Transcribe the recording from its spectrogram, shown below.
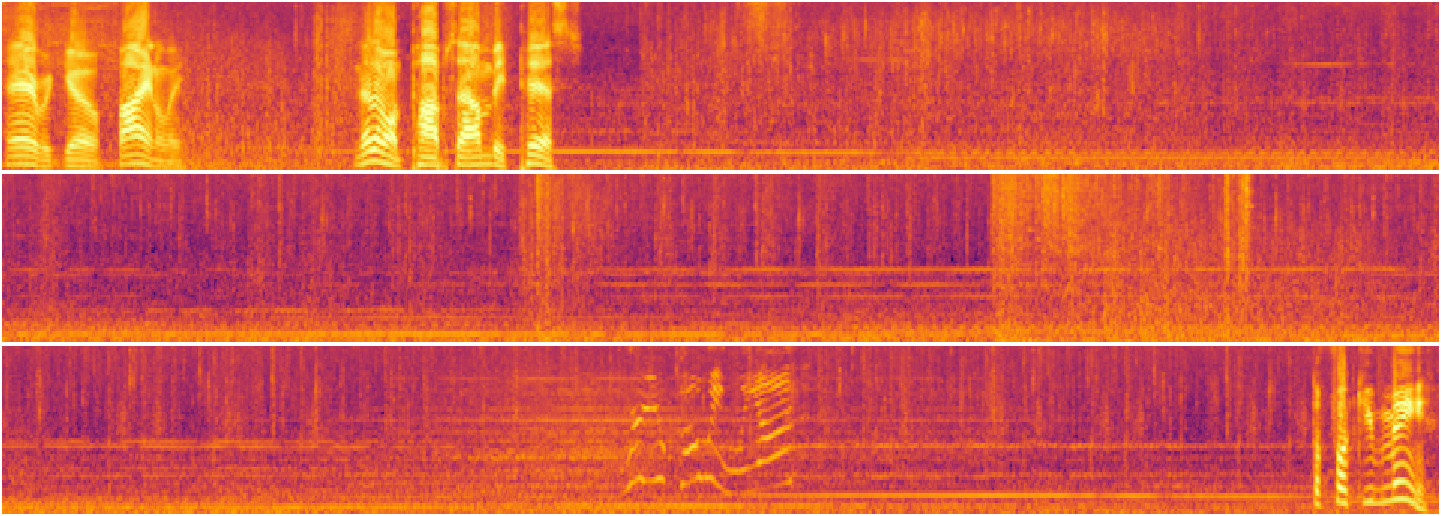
There we go, finally. Another one pops out, I'm gonna be pissed. Fuck you mean?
